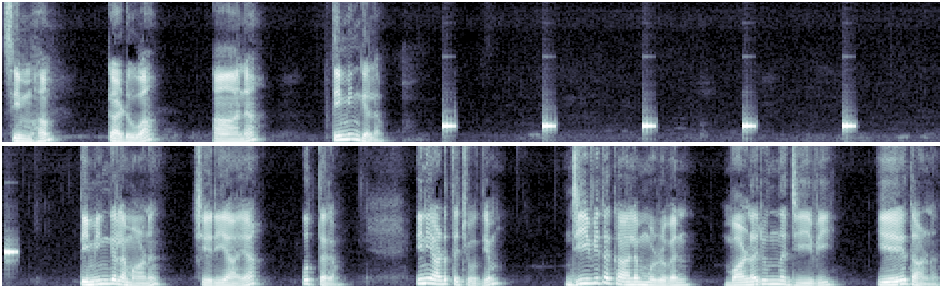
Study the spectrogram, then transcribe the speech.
സിംഹം കടുവ ആന തിമിംഗലം. തിമിംഗലമാണ് ശരിയായ ഉത്തരം. ഇനി അടുത്ത ചോദ്യം. ജീവിതകാലം മുഴുവൻ വളരുന്ന ജീവി ഏതാണ്?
